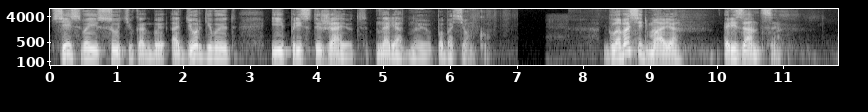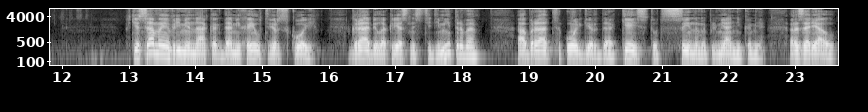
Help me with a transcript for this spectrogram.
всей своей сутью как бы одергивают и пристыжают нарядную побосенку. Глава седьмая. Рязанцы. В те самые времена, когда Михаил Тверской грабил окрестности Димитрова, а брат Ольгерда Кейс тут с сыном и племянниками разорял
